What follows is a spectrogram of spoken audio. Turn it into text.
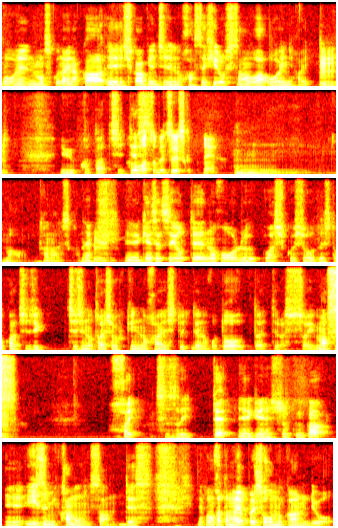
応援も少ない中、えー石川県知事の長谷博さんは応援に入っているという形です。派閥別ですけどね。うーん、まあ、かなですかね。うん。えー建設予定のホールは縮小ですとか、知事、知事の対象付近の廃止といったようなことを訴えていらっしゃいます。はい。続いて、えー現職が、えー飯泉家門さんです。でこの方もやっぱり総務官僚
